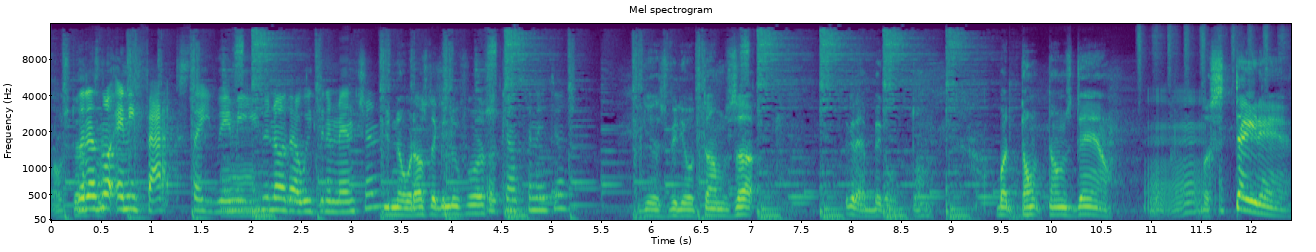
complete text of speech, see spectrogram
Most Let us know any facts that you maybe you know that we didn't mention. You know what else they can do for us? What else can they do? Give this video a thumbs up. Look at that big old thumb. But don't thumbs down. Mm-hmm. But stay down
